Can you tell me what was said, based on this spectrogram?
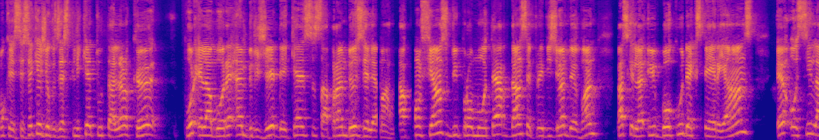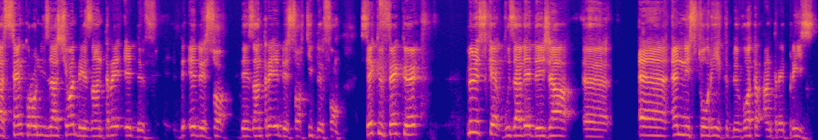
OK, c'est ce que je vous expliquais tout à l'heure que pour élaborer un budget des caisses, ça prend deux éléments. La confiance du promoteur dans ses prévisions de vente parce qu'il a eu beaucoup d'expérience et aussi la synchronisation des entrées et de, des entrées et de sorties de fonds. Ce qui fait que plus que vous avez déjà euh, un historique de votre entreprise,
